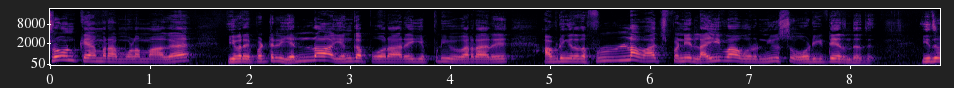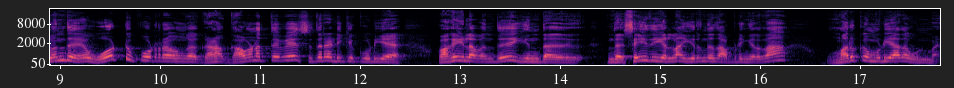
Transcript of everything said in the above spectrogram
ட்ரோன் கேமரா மூலமாக இவரை பற்றி எல்லா எங்கே போகிறாரு எப்படி வர்றாரு அப்படிங்கிறத ஃபுல்லாக வாட்ச் பண்ணி லைவாக ஒரு நியூஸ் ஓடிக்கிட்டே இருந்தது. இது வந்து ஓட்டு போடுறவங்க கன கவனத்தவே சிதறடிக்கக்கூடிய வகையில் வந்து இந்த இந்த செய்திகள்லாம் இருந்தது அப்படிங்கிறது தான் மறுக்க முடியாத உண்மை.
